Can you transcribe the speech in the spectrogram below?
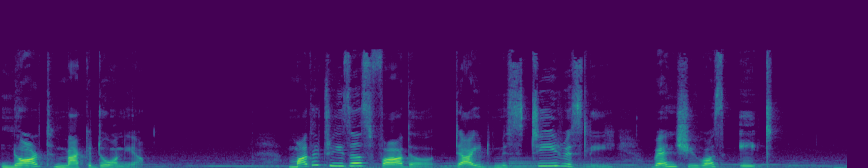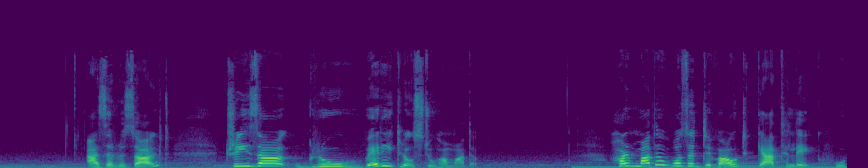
North Macedonia. Mother Teresa's father died mysteriously when she was eight. As a result, Teresa grew very close to her mother. Her mother was a devout Catholic who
